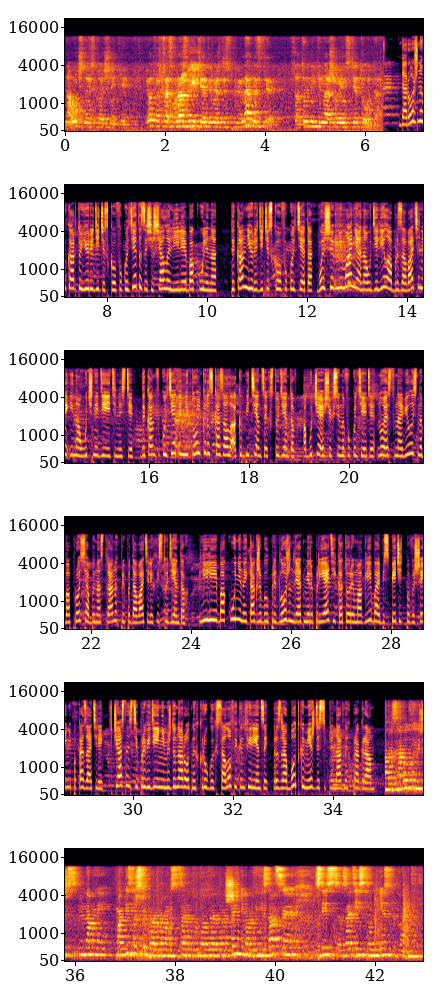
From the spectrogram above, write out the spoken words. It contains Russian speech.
научные источники. И вот как раз в развитии этой междисциплинарности сотрудники нашего института. Дорожную карту юридического факультета защищала Лилия Бакулина декан юридического факультета. Большее внимание она уделила образовательной и научной деятельности. Декан факультета не только рассказала о компетенциях студентов, обучающихся на факультете, но и остановилась на вопросе об иностранных преподавателях и студентах. Лилии Бакуниной также был предложен ряд мероприятий, которые могли бы обеспечить повышение показателей. В частности, проведение международных круглых столов и конференций, разработка междисциплинарных программ. Разработка междисциплинарной магистрской программы социально-трудовые отношения в организации Здесь задействовано несколько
